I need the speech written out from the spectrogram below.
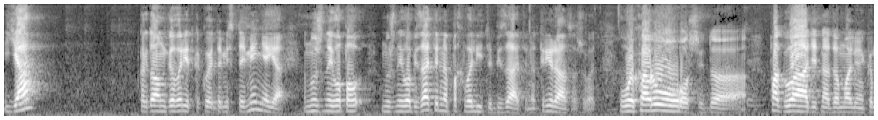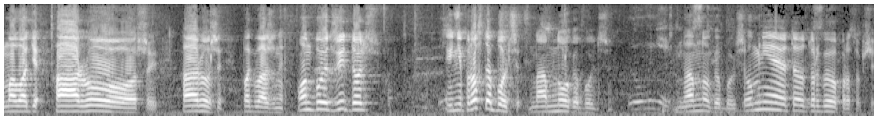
"Я", когда он говорит какое-то местоимение я, нужно его нужно его обязательно похвалить, обязательно три раза жевать. Ой, хороший, да. Погладить надо маленько. Молодец. Хороший. Хороший, поглаженный. Он будет жить дольше. И не просто больше, намного больше. Ну, умнее. Намного больше. Умнее это другой вопрос вообще.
